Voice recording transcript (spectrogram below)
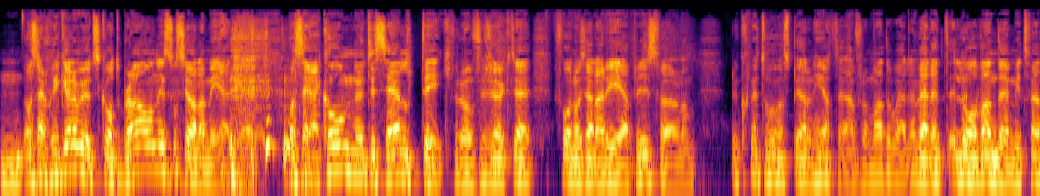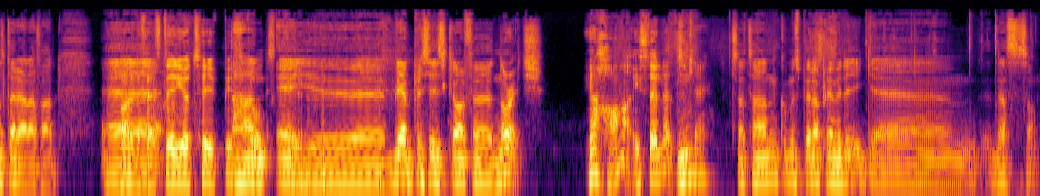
Mm. Och sen skickade de ut Scott Brown i sociala medier och säger kom nu till Celtic för de försökte få något jävla reapris för honom. Nu kommer jag inte ihåg vad spelaren heter, han från Motherwell. En väldigt lovande mittfältare i alla fall. Eh, det för stereotypiskt han är ju, eh, blev precis klar för Norwich. Jaha, istället. Okej. Så att han kommer spela Premier League eh, nästa säsong.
